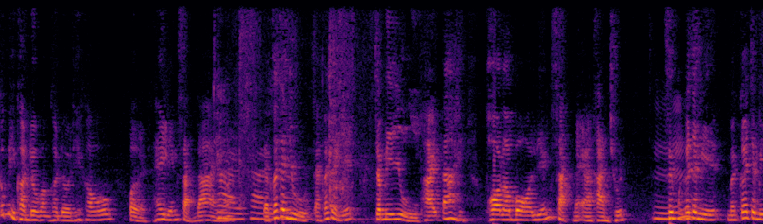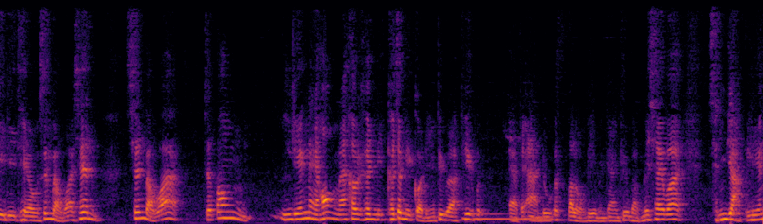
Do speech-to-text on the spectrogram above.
ก็มีคอนโดบางคอนโดที่เขาเปิดให้เลี้ยงสัตว์ได้ใช่นะใช่แต่ก็จะอยู่แต่ก็จะอย่างนี้จะมีอยู่ภายใต้พรบเลี้ยงสัตว์ในอาคารชุดอืซึ่งมันก็จะมีมันก็จะมีดีเทล ซึ่งแบบว่าเช่น เช่นแบบว่าจะต้องเลี้ยงในห้องนะเขาเขาเขาจะมีกฎอย่างนี้พี่เวลาพี่ แอบไปอ่านดูก็ตลกดีเหมือนกันคือแบบไม่ใช่ว่า ฉันอยากเลี้ยง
